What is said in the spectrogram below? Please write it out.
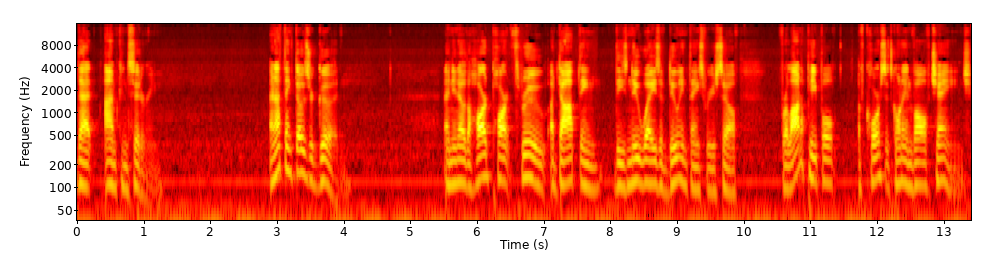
that I'm considering. And I think those are good. And you know, the hard part through adopting these new ways of doing things for yourself, for a lot of people, of course, it's going to involve change.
